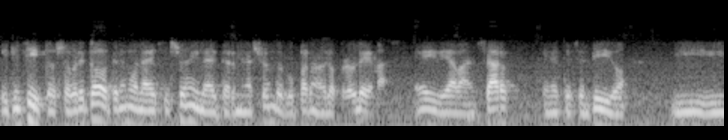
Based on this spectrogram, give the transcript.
y que, insisto, sobre todo tenemos la decisión y la determinación de ocuparnos de los problemas eh, y de avanzar en este sentido. Y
